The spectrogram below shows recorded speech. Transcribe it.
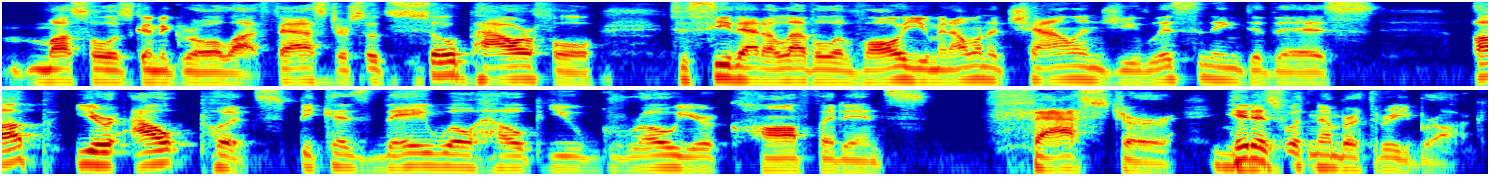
muscle is going to grow a lot faster. So it's so powerful to see that a level of volume and i want to challenge you listening to this up your outputs because they will help you grow your confidence faster mm-hmm. hit us with number three brock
